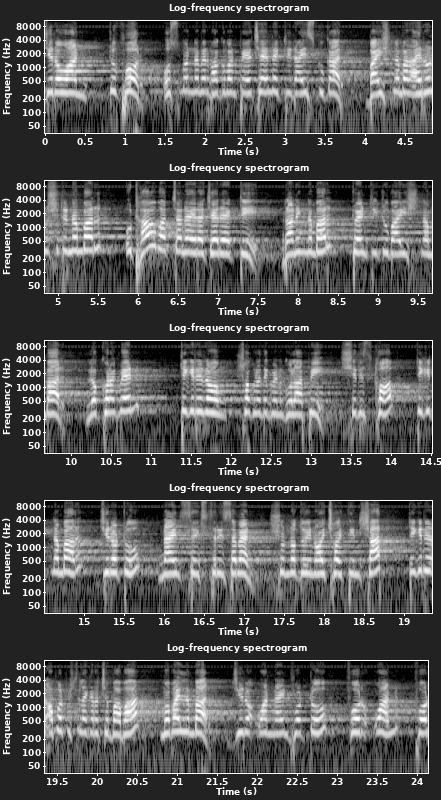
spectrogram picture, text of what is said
zero one two four. Osman নামের ভাগ্যবান পেয়েছেন একটি রাইস কুকার। বাইশ নাম্বার আয়রন শিটের নাম্বার। উঠাও বাচ্চা না এরা চেয়ারে একটি। রানিং নাম্বার টোয়েন্টি টু, বাইশ নাম্বার। লক্ষ্য রাখবেন, টিকিটের রং সকলে দেখবেন গোলাপি। সিরিজ খ, ticket number zero two nine six three seven, শূন্য দুই নয় ছয় তিন সাত। টিকিটের অপর পৃষ্ঠে লেখা রয়েছে বাবা, mobile number zero one nine four two four one four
